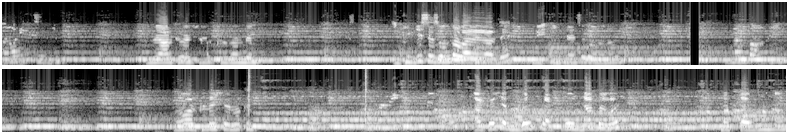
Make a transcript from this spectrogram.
Bana bitirdim. Ve arkadaşlar kazandım. İkinci sezonda var herhalde. Bir internete dolanalım. Oo arkadaşlar bakın. Arkadaşlar burada farklı oyunlar da var. Bak dalgınla.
